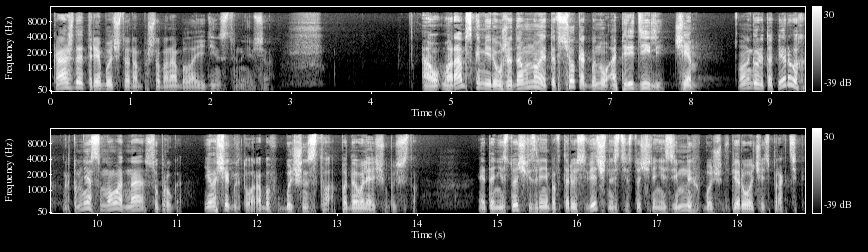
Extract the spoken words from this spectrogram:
каждая требует, чтобы она, чтобы она была единственной и все. А в арабском мире уже давно это все как бы ну, опередили. Чем? Он говорит, во-первых, говорит, у меня самого одна супруга. Я вообще, говорит, у арабов большинства, подавляющее большинство. Это не с точки зрения, повторюсь, вечности, с точки зрения земных больше, в первую очередь, практик.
